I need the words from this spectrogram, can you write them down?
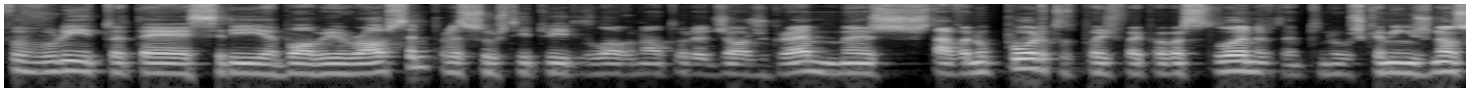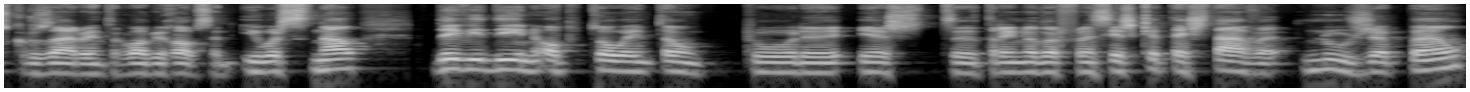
favorito até seria Bobby Robson, para substituir logo na altura George Graham, mas estava no Porto, depois foi para Barcelona, portanto os caminhos não se cruzaram entre Bobby Robson e o Arsenal. David Dean optou então por este treinador francês que até estava no Japão.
